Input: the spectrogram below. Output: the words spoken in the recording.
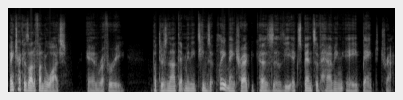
Bank track is a lot of fun to watch and referee, but there's not that many teams that play bank track because of the expense of having a banked track.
